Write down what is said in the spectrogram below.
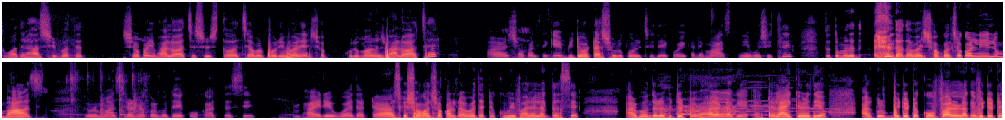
তোমাদের আশীর্বাদে সবাই ভালো আছে, সুস্থ আছে, আমার পরিবারে সবগুলো মানুষ ভালো আছে। আর সকাল থেকে ভিডিওটা শুরু করেছি, দেখো এখানে মাছ নিয়ে বসেছি। তো তোমাদের দাদাভাই সকাল সকাল নিয়ে এলো মাছ। তোমরা মাছ রান্না করব, দেখো কাটতেছি। বাইরে ওয়েদারটা আজকে সকাল সকালটা ওয়েদারটা খুবই ভালো লাগতেছে। আর বন্ধুরা, ভিডিওটা ভালো লাগে, একটা লাইক করে দিও। আর ভিডিওটা খুব ভালো লাগে, ভিডিওটা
